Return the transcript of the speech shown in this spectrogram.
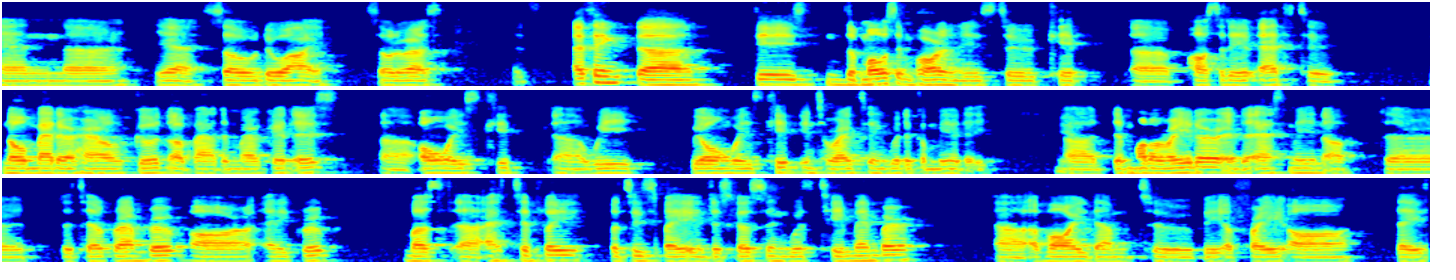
and uh, yeah, so do I. So do us. I think the the the most important is to keep a positive attitude, no matter how good or bad the market is. Uh, always keep uh, we we always keep interacting with the community. Yeah. Uh, the moderator and the admin of the the Telegram group or any group must uh, actively participate in discussing with team member, uh, avoid them to be afraid or they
